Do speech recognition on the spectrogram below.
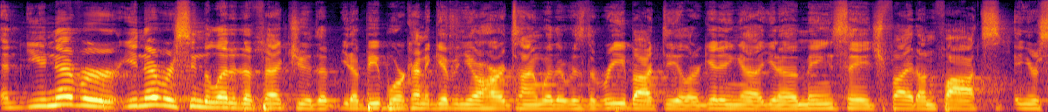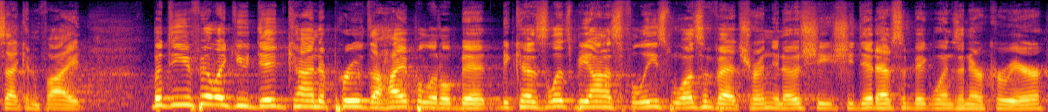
and you never you never seem to let it affect you that you know people were kind of giving you a hard time whether it was the Reebok deal or getting a you know a main stage fight on Fox in your second fight But do you feel like you did kind of prove the hype a little bit? Because let's be honest, Felice was a veteran. You know, she she did have some big wins in her career,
